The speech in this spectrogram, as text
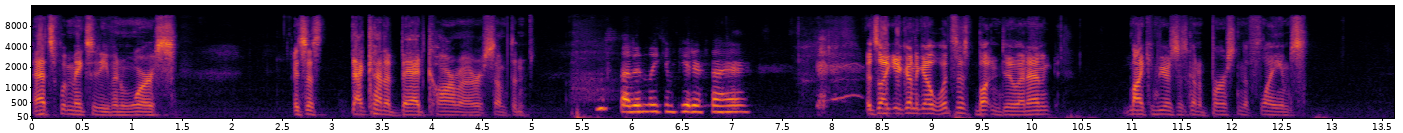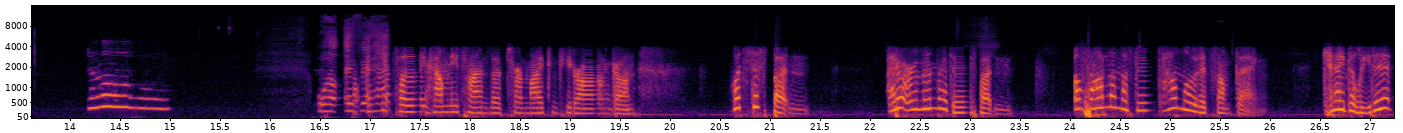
That's what makes it even worse. It's just that kind of bad karma or something. Suddenly, computer fire. It's like you're going to go, what's this button do? And then my computer's just going to burst into flames. No. Well, if I it can't tell you how many times I've turned my computer on and gone, What's this button? I don't remember this button. Oh, Ranma must have downloaded something. Can I delete it?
